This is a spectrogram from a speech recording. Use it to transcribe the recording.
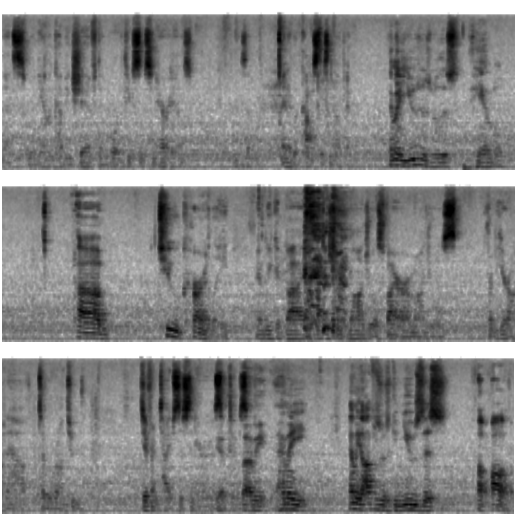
minutes with the oncoming shift and work through some scenarios. So, and it would cost us nothing. How many users will this handle? Um, two currently, and we could buy additional modules, firearm modules, from here on out to run through different types of scenarios. Yeah, if there was- but I mean, how many, how many officers can use this? Oh, all of them.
